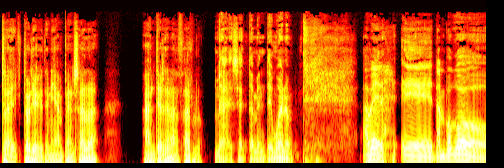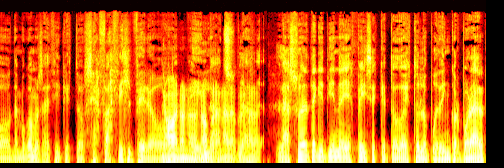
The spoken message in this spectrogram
trayectoria que tenían pensada antes de lanzarlo. Ah, exactamente. Bueno, A ver, eh, tampoco, tampoco vamos a decir que esto sea fácil, pero. No, no, no, eh, no, la, para nada, para la- nada. la suerte que tiene iSpace es que todo esto lo puede incorporar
